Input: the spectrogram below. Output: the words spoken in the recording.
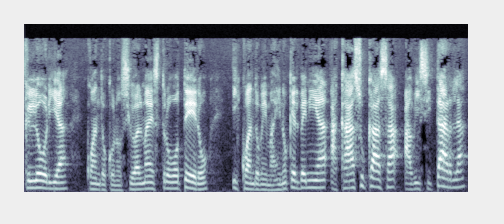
Gloria cuando conoció al maestro Botero y cuando me imagino que él venía acá a su casa a visitarla,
